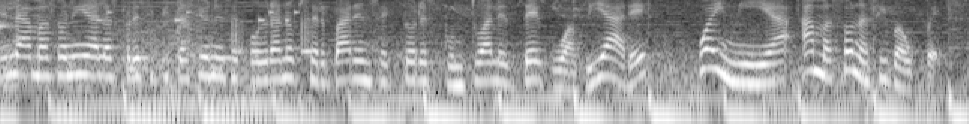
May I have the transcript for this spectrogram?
En la Amazonía las precipitaciones se podrán observar en sectores puntuales de Guaviare, Guainía, Amazonas y Baupés.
